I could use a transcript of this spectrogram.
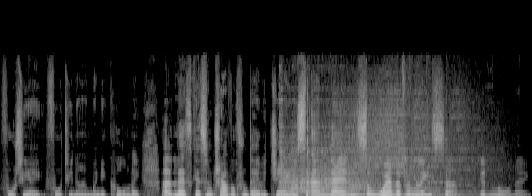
48 49 when you call me. Uh, let's get some travel from David James and then some weather from Lisa. Good morning.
